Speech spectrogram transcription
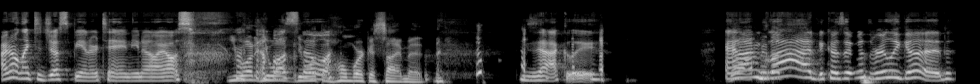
I don't like to just be entertained, you know. I also You want you want you want the homework assignment. exactly. And No, I I'm mean, glad because it was really good.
